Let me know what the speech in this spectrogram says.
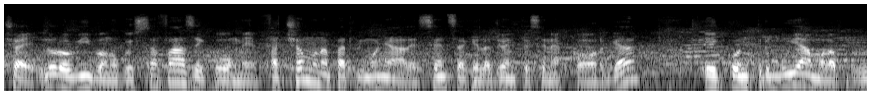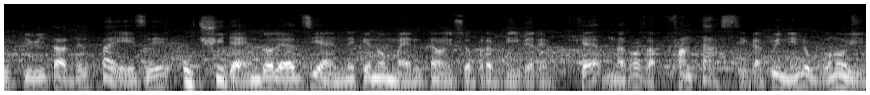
Cioè loro vivono questa fase come facciamo una patrimoniale senza che la gente se ne accorga e contribuiamo alla produttività del paese uccidendo le aziende che non meritano di sopravvivere, che è una cosa fantastica, quindi noi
